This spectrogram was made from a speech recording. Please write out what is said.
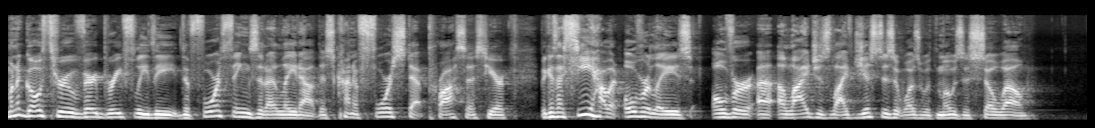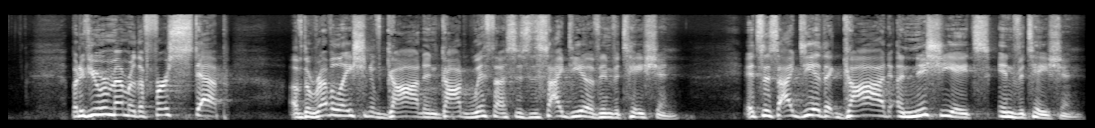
I'm going to go through very briefly the, the four things that I laid out, this kind of four step process here, because I see how it overlays over uh, Elijah's life just as it was with Moses so well. But if you remember, the first step of the revelation of God and God with us is this idea of invitation. It's this idea that God initiates invitation.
